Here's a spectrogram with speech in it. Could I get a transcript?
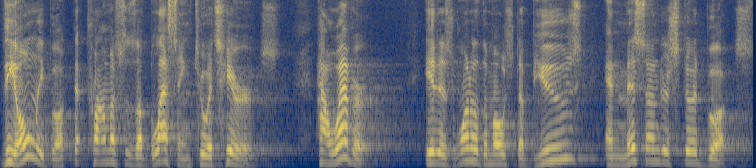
the only book that promises a blessing to its hearers. However, it is one of the most abused and misunderstood books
